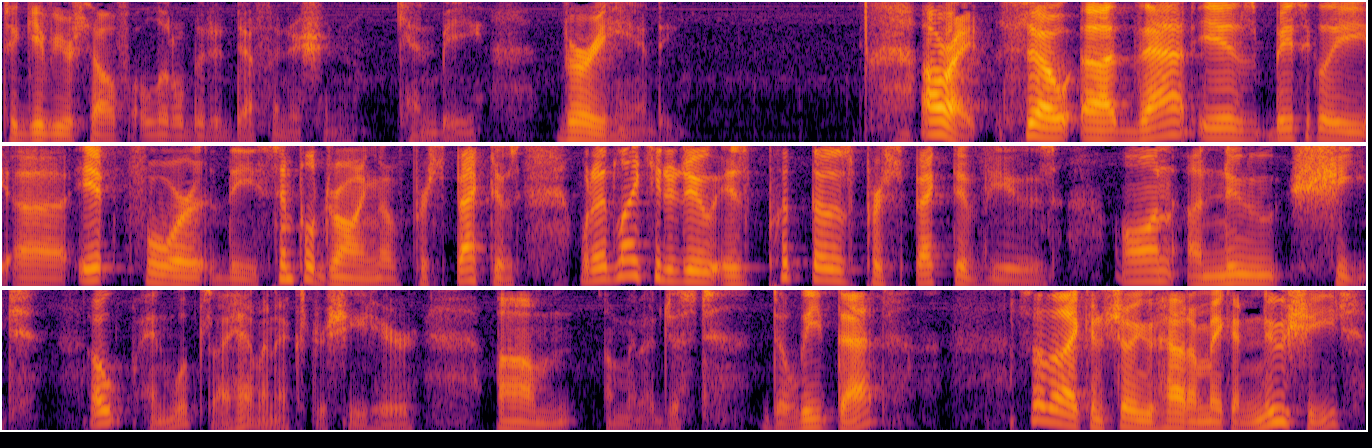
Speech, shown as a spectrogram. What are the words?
to give yourself a little bit of definition can be very handy. All right, so uh, that is basically uh, it for the simple drawing of perspectives. What I'd like you to do is put those perspective views on a new sheet. Oh, and whoops, I have an extra sheet here. Um, I'm going to just delete that so that I can show you how to make a new sheet.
